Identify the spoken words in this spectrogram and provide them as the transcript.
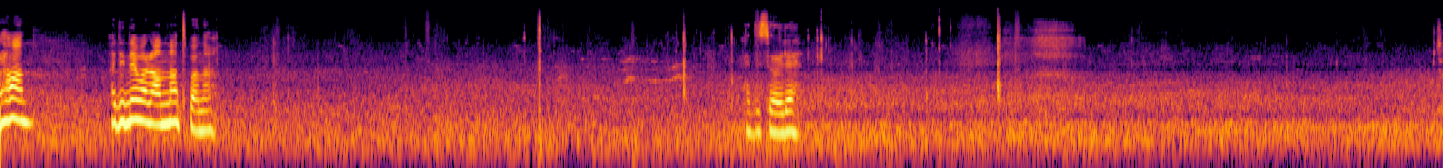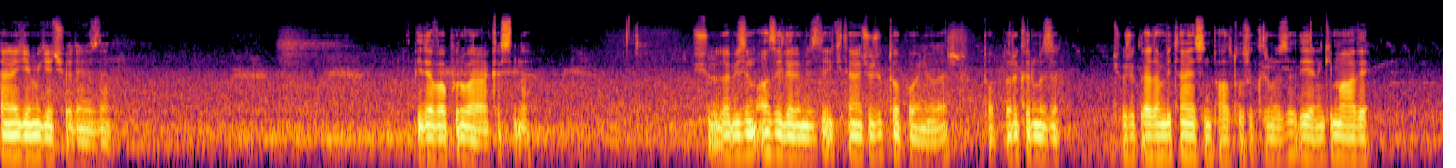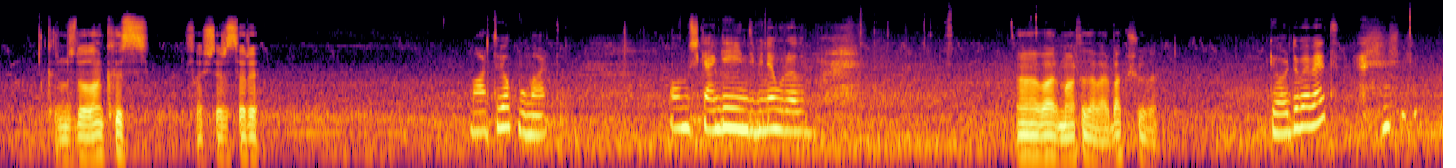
Orhan, hadi ne var anlat bana. Hadi söyle. Bir tane gemi geçiyor denizden. Bir de vapur var arkasında. Şurada bizim az ilerimizde iki tane çocuk top oynuyorlar. Topları kırmızı. Çocuklardan bir tanesinin paltosu kırmızı, diğerininki mavi. Kırmızılı olan kız. Saçları sarı. Martı yok mu Martı? Olmuşken geyiğin dibine vuralım. Ha var, Martı da var. Bak şurada. Gördüm evet.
